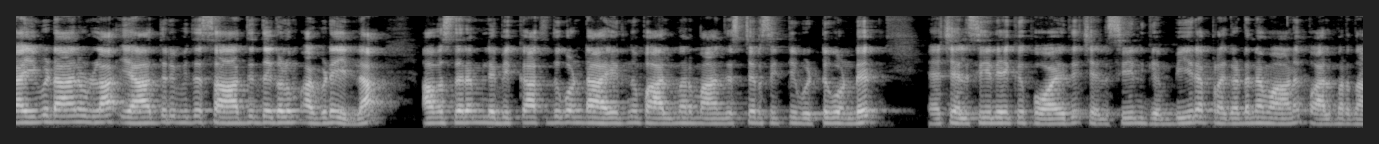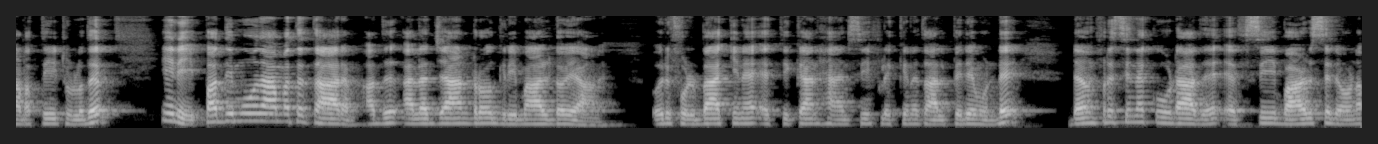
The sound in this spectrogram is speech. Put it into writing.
കൈവിടാനുള്ള യാതൊരുവിധ സാധ്യതകളും അവിടെയില്ല അവസരം ലഭിക്കാത്തത് കൊണ്ടായിരുന്നു പാൽമർ മാഞ്ചസ്റ്റർ സിറ്റി വിട്ടുകൊണ്ട് ചെൽസിയിലേക്ക് പോയത്. ചെൽസിയിൽ ഗംഭീര പ്രകടനമാണ് പാൽമർ നടത്തിയിട്ടുള്ളത്. ഇനി പതിമൂന്നാമത്തെ താരം അത് അലജാൻഡ്രോ ഗ്രിമാൾഡോയാണ്. ഒരു ഫുൾ ബാക്കിനെ എത്തിക്കാൻ ഹാൻസി ഫ്ലിക്കിന് താല്പര്യമുണ്ട്. ഡംഫ്രിസിനെ കൂടാതെ എഫ് സി ബാഴ്സലോണ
